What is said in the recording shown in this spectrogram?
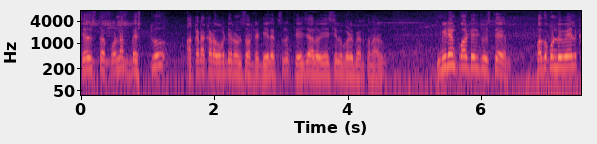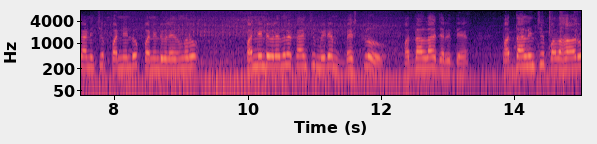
సేల్స్ తక్కువ బెస్ట్లు అక్కడక్కడ ఒకటి రెండు చోట్ల డీలక్స్లు తేజాలు ఏసీలు కూడా పెడుతున్నారు. మీడియం క్వాలిటీలు చూస్తే పదకొండు వేలు కానించి పన్నెండు పన్నెండు వేల ఐదు వందలు పన్నెండు వేల ఐదు వందలు కానించి మీడియం బెస్ట్లు పద్నాలుగు దాకా జరిగితే పద్నాలుగు నుంచి పదహారు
